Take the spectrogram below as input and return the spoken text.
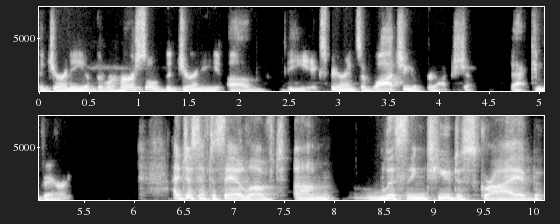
the journey of the rehearsal, the journey of the experience of watching a production that can vary. I just have to say, I loved um, listening to you describe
